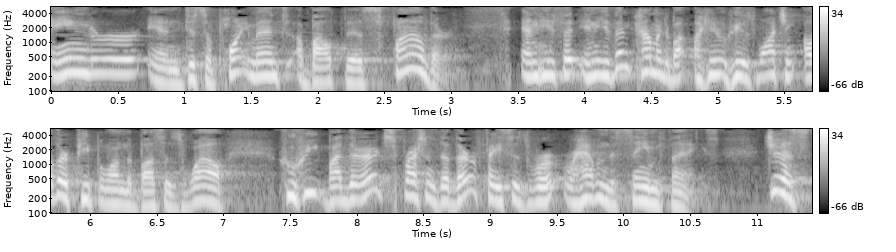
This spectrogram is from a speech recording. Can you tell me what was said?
anger and disappointment about this father. And he said, and he then commented about he, was watching other people on the bus as well, who he, by their expressions of their faces were, were having the same things. Just,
